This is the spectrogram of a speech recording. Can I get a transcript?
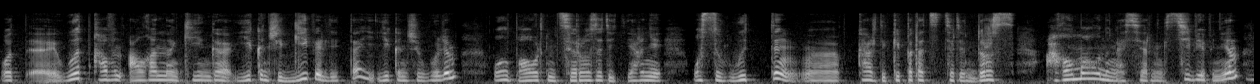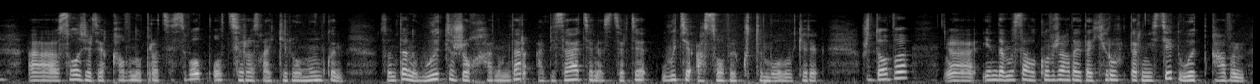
Вот э, өт қабын алғаннан кейінгі екінші гибель дейді да екінші өлім ол бауырдың циррозы дейді. Яғни осы өттің ә, каждый гепатоциттерден дұрыс ағылмауының әсерінің себебінен ә, сол жерде қабыну процесі болып ол циррозға әкелуі мүмкін. Сондықтан өті жоқ ханымдар обязательно сіздерде өте особый күтім болу керек. Чтобы ә, енді мысалы көп жағдайда хирургтар не істейді? Өт қабын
